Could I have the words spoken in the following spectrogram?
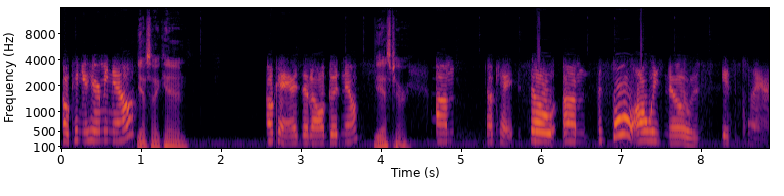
Oh, can you hear me now? Yes, I can. Okay, is it all good now? Yes, Terri. Um, okay, so um, the soul always knows its plan.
